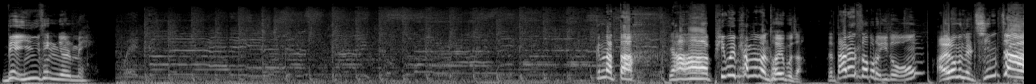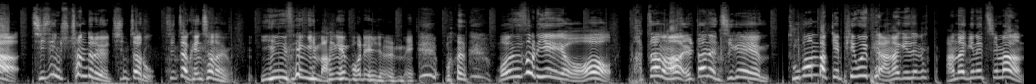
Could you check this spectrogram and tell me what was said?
내 인생 열매 끝났다 야 PVP 한 번만 더 해보자 자, 다른 서버로 이동. 아 여러분들 진짜 지진 추천드려요 진짜로. 진짜 괜찮아요. 인생이 망해버릴 열매. 뭔, 뭔 소리예요? 봤잖아. 일단은 지금 두 번밖에 PVP를 안 하긴, 했- 안 하긴 했지만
